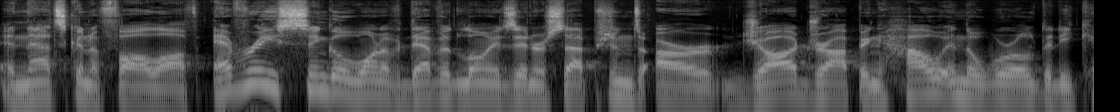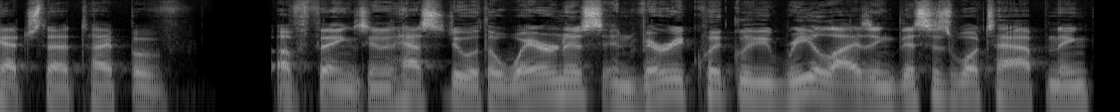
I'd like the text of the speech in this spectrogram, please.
And that's going to fall off. Every single one of David Lloyd's interceptions are jaw dropping. How in the world did he catch that type of of things. And it has to do with awareness and very quickly realizing this is what's happening.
